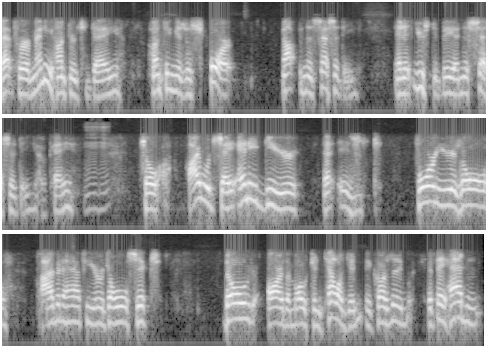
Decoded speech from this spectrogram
that for many hunters today, hunting is a sport, not a necessity, and it used to be a necessity. Okay, mm-hmm. so I would say any deer that is four years old, five and a half years old, six, those are the most intelligent because they, if they hadn't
